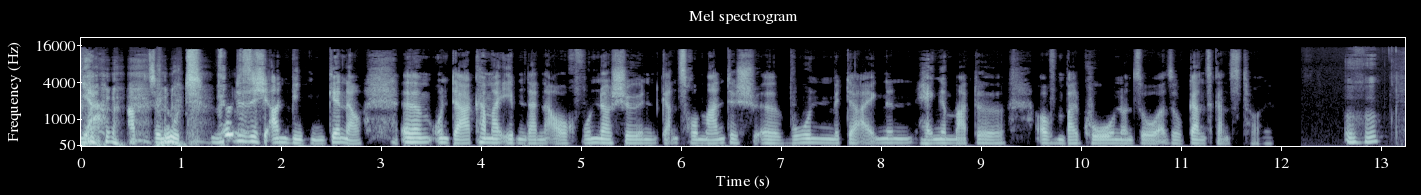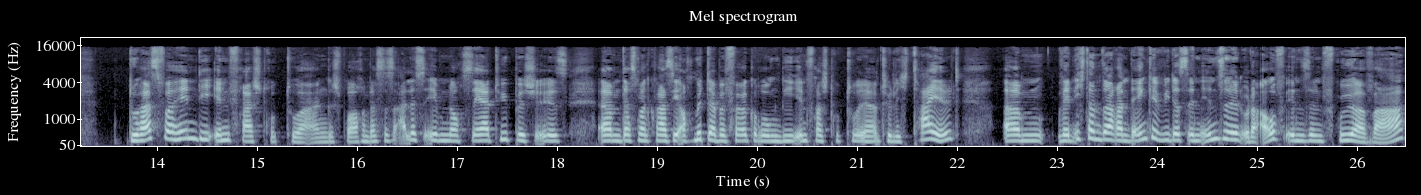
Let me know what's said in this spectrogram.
Ja, absolut. Würde sich anbieten, genau. Ähm, und da kann man eben dann auch wunderschön, ganz romantisch äh, wohnen mit der eigenen Hängematte auf dem Balkon und so. Also ganz, ganz toll. Mhm. Du hast vorhin die Infrastruktur angesprochen, dass es alles eben noch sehr typisch ist, ähm, dass man quasi auch mit der Bevölkerung die Infrastruktur natürlich teilt. Ähm, wenn ich dann daran denke, wie das in Inseln oder auf Inseln früher war,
